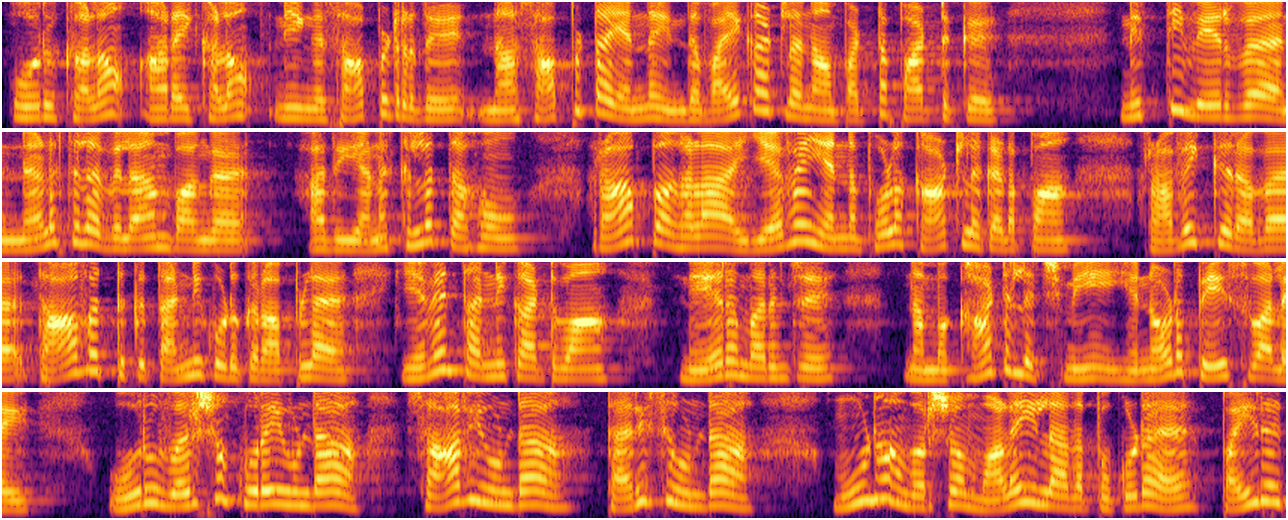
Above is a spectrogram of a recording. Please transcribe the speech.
ஒரு களம் அரை களம் நீங்கள் சாப்பிட்றது நான் சாப்பிட்டா என்ன இந்த வயக்காட்டில் நான் பட்ட பாட்டுக்கு? நெத்தி வேர்வை நிலத்தில் விளாம்பாங்க அது எனக்குல்ல தகும். ராப்பகலா எவன் என்னை போல் காட்டில் கிடப்பான்? ரவைக்கு ரவை தாவத்துக்கு தண்ணி கொடுக்குறாப்புல எவன் தண்ணி காட்டுவான்? நேரம் அறிஞ்சு நம்ம காட்டு லட்சுமி என்னோட பேசுவாளே. ஒரு வருஷம் குறை உண்டா? சாவி உண்டா? தரிசு உண்டா? மூணாம் வருஷம் மழை இல்லாதப்போ கூட பயிரை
